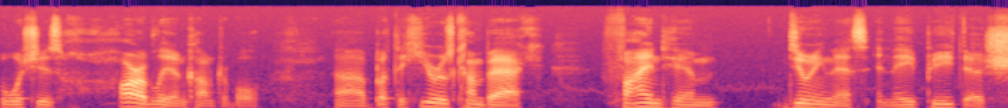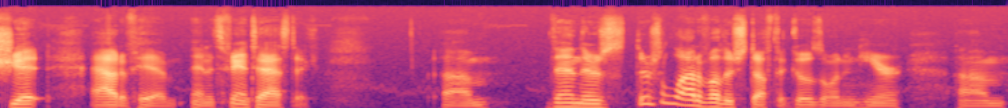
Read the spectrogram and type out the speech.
which is horribly uncomfortable. Uh, but the heroes come back, find him doing this, and they beat the shit out of him, and it's fantastic. Um, then there's there's a lot of other stuff that goes on in here. Um,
